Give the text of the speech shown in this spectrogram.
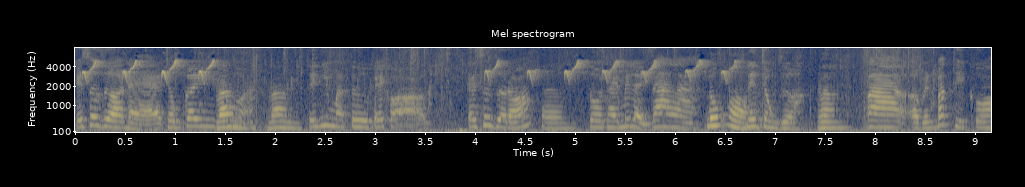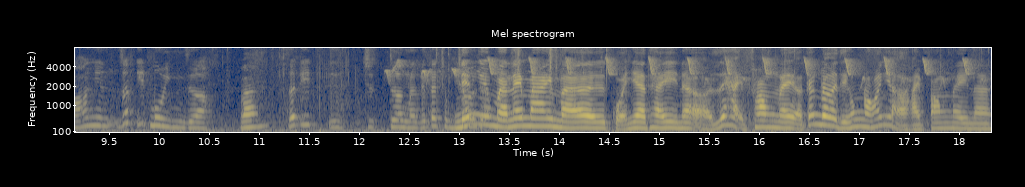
Cái sơ dừa để trồng cây đúng vâng không ạ? vâng. Thế nhưng mà từ cái cọ cái sơ dừa đó ừ, rồi thầy mới lấy ra là đúng rồi. nên trồng dừa. Vâng. Và ở miền Bắc thì có nhưng rất ít mô hình dừa. Vâng. Rất ít thường là người ta trồng nếu như mà nay mai mà của nhà thầy là ở dưới Hải Phòng này ở các nơi thì không nói nhưng ở Hải Phòng này là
